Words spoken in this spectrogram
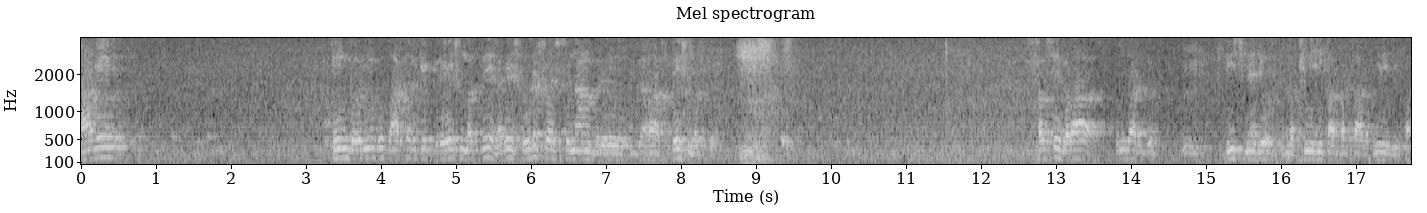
आगे तीन गौरियों को पार करके ग्रहेश मध्य हरे षोडश सहस्त्र नाम ग्रह मध्य सबसे बड़ा सुंदर जो बीच में जो लक्ष्मी जी का बरता लक्ष्मी जी का,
